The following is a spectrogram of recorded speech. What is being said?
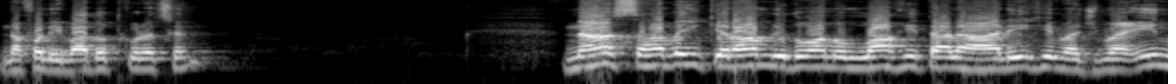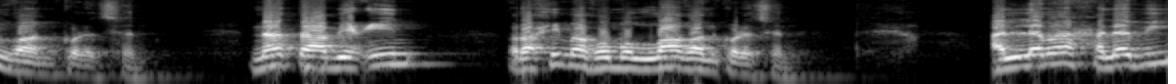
নফল ইবাদত করেছেন না সাহাবাই কেরাম রিদওয়ানুল্লাহ তালা আলিহিম আজমাইন গান করেছেন। না তাবিঈন রহিমাহমুল্লাহ গান করেছেন। আল্লামা হালাবি,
